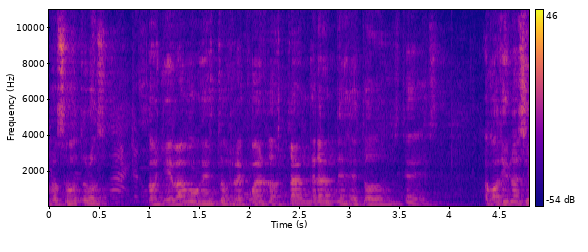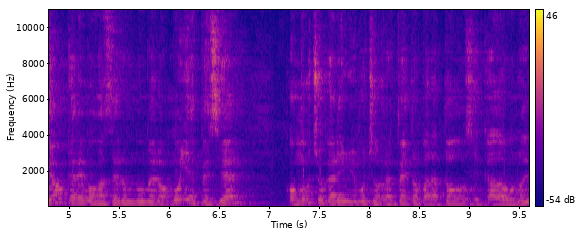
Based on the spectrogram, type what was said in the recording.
Nosotros nos llevamos estos recuerdos tan grandes de todos ustedes. A continuación queremos hacer un número muy especial, con mucho cariño y mucho respeto para todos y cada uno de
